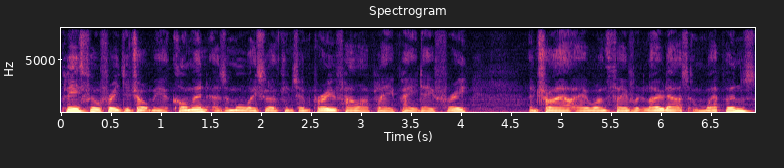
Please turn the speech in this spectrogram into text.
Please feel free to drop me a comment as I'm always looking to improve how I play Payday 3 and try out everyone's favourite loadouts and weapons.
